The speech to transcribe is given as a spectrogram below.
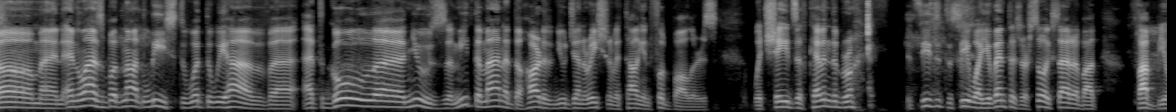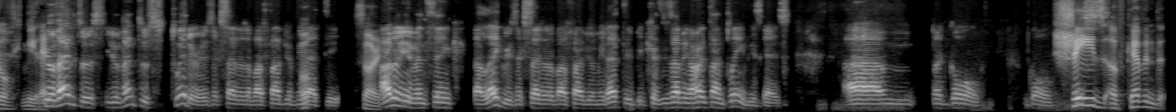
Oh man! And last but not least, what do we have uh, at Goal uh, News? Meet the man at the heart of the new generation of Italian footballers, with shades of Kevin De Bruyne. It's easy to see why Juventus are so excited about Fabio Miretti. Juventus, Juventus Twitter is excited about Fabio Miretti. Sorry, I don't even think Allegri is excited about Fabio Miretti because he's having a hard time playing these guys. Um, but goal, goal. shades of Kevin. De-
